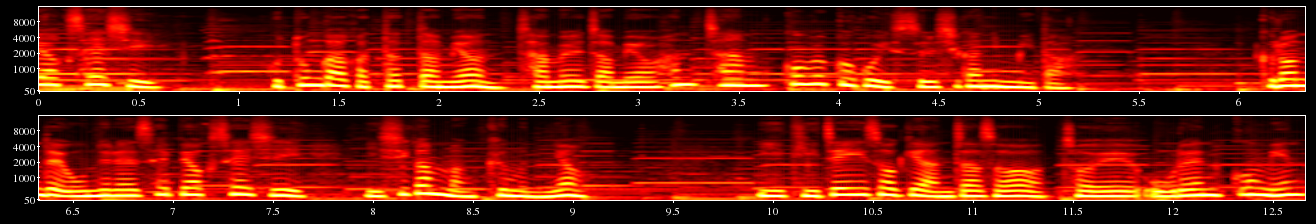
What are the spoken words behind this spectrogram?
새벽 3시. 보통과 같았다면 잠을 자며 한참 꿈을 꾸고 있을 시간입니다. 그런데 오늘의 새벽 3시 이 시간만큼은요. 이 DJ석에 앉아서 저의 오랜 꿈인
